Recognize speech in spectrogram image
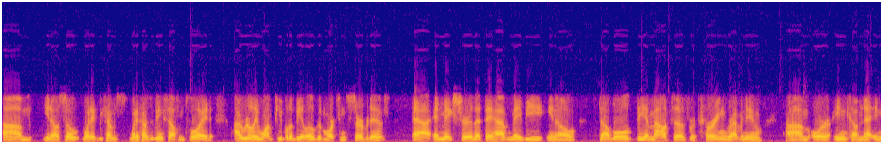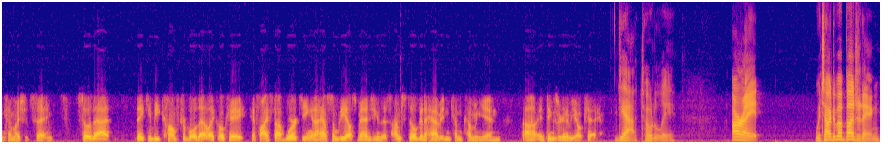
Um, you know, so when it becomes when it comes to being self-employed, I really want people to be a little bit more conservative uh, and make sure that they have maybe you know double the amount of recurring revenue um, or income, net income, I should say, so that they can be comfortable that like, okay, if I stop working and I have somebody else managing this, I'm still going to have income coming in, uh, and things are going to be okay. Yeah, totally. All right, we talked about budgeting.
